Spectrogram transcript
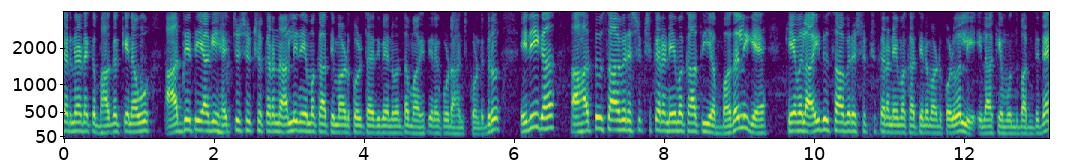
ಕರ್ನಾಟಕ ಭಾಗಕ್ಕೆ ನಾವು ಆದ್ಯತೆಯಾಗಿ ಹೆಚ್ಚು ಶಿಕ್ಷಕರನ್ನ ಅಲ್ಲಿ ನೇಮಕಾತಿ ಮಾಡ್ಕೊಳ್ತಾ ಇದ್ದೀವಿ ಅನ್ನುವಂಥ ಮಾಹಿತಿನ ಕೂಡ ಹಂಚಿಕೊಂಡಿದ್ರು. ಇದೀಗ ಆ ಹತ್ತು ಸಾವಿರ ಶಿಕ್ಷಕರ ನೇಮಕಾತಿಯ ಬದಲಿಗೆ ಕೇವಲ ಐದು ಸಾವಿರ ಶಿಕ್ಷಕರ ನೇಮಕಾತಿಯನ್ನು ಮಾಡಿಕೊಳ್ಳುವಲ್ಲಿ ಇಲಾಖೆ ಮುಂದೆ ಬಂದಿದೆ.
